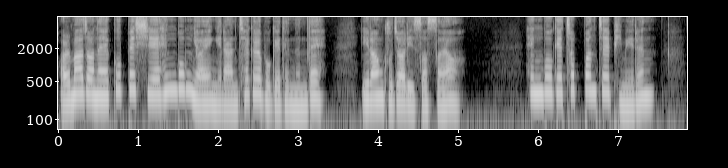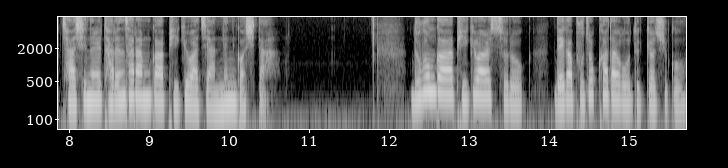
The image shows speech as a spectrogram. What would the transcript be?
얼마 전에 꾸페 씨의 행복여행이란 책을 보게 됐는데 이런 구절이 있었어요. 행복의 첫 번째 비밀은 자신을 다른 사람과 비교하지 않는 것이다. 누군가 비교할수록 내가 부족하다고 느껴지고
